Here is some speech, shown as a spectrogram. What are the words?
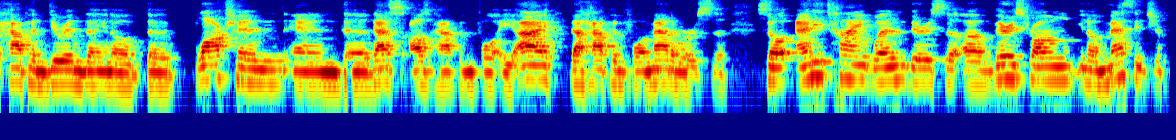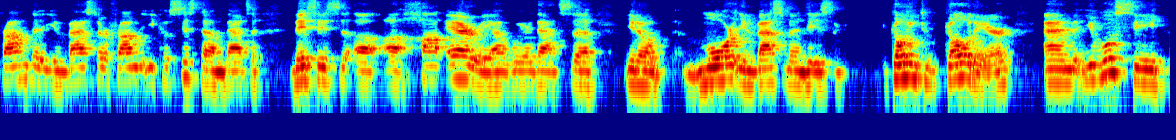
happened during the you know the blockchain, and uh, that's also happened for AI. That happened for metaverse. So anytime when there's a, a, very strong, you know, message from the investor, from the ecosystem that this is a, a hot area where that's, uh, you know, more investment is going to go there, and you will see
